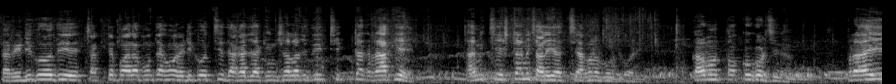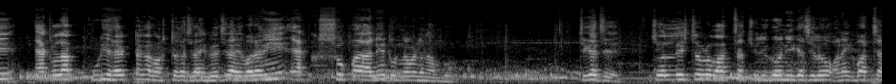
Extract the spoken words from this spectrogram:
তা রেডি করে দিয়ে চারটে পায়রা পর্যন্ত এখন রেডি করছি, দেখা যাক ইনশাল্লাহ যদি ঠিকঠাক রাখে, আমি চেষ্টা আমি চালিয়ে যাচ্ছি এখনও বলতে পারি। কারণ আমি তক্ক করছি না। প্রায় এক লাখ কুড়ি হাজার টাকা নষ্ট গেছে আমি ভেবেছিলাম এবার আমি একশো পায়রা নিয়ে টুর্নামেন্টে নামবো। ঠিক আছে? চল্লিশটা করে বাচ্চা চুরি করে নিয়ে গেছিল, অনেক বাচ্চা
